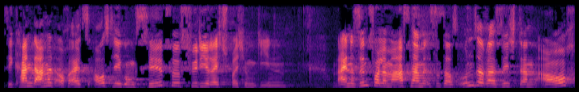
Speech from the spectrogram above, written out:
Sie kann damit auch als Auslegungshilfe für die Rechtsprechung dienen. Eine sinnvolle Maßnahme ist es aus unserer Sicht dann auch,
